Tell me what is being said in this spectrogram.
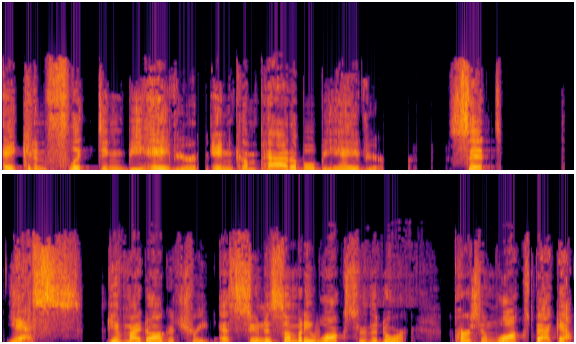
a conflicting behavior, an incompatible behavior. Sit. Yes. Give my dog a treat. As soon as somebody walks through the door, person walks back out.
